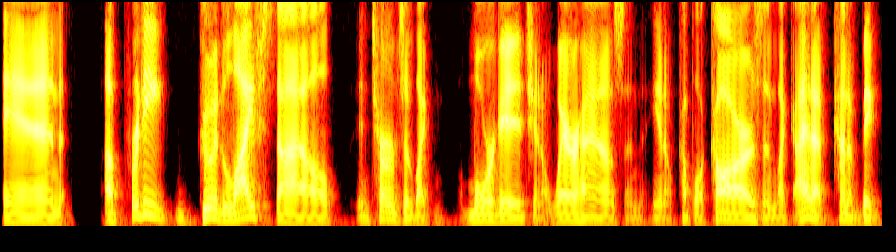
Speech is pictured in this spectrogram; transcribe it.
and a pretty good lifestyle in terms of like mortgage and a warehouse and you know a couple of cars and like I had a kind of big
